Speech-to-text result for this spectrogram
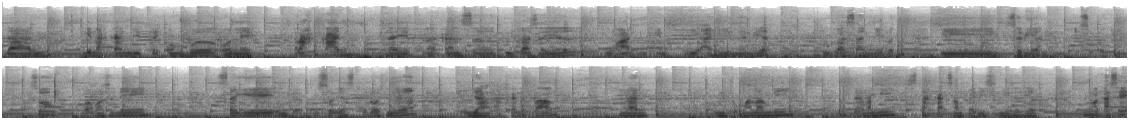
Dan mungkin akan di take over oleh rakan saya rakan setugas saya Muad mungkin di akhir dengan dia tugasan di di serian esok pagi. So buat masa ni lagi untuk episod yang seterusnya yang akan datang dan untuk malam ni dan kami setakat sampai di sini saja. Terima kasih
